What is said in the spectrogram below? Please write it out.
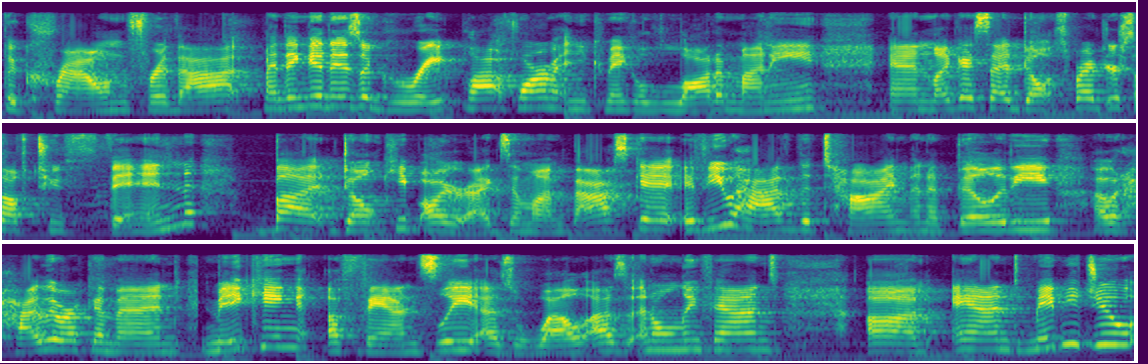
the crown for that. I think it is a great platform and you can make a lot of money. And like I said, don't spread yourself too thin, but don't keep all your eggs in one basket. If you have the time and ability, I would highly recommend making a Fansly as well as an OnlyFans um, and maybe do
